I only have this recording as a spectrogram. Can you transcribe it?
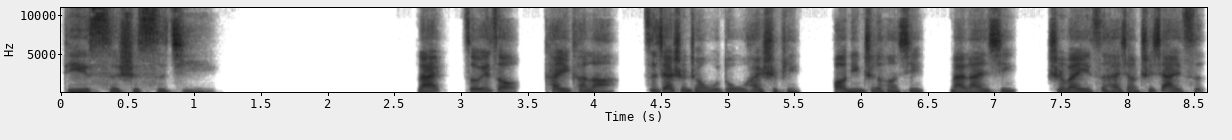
第四十四集。来，走一走，看一看啦！自家生产无毒无害食品，包您吃的放心，买了安心，吃完一次还想吃下一次。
